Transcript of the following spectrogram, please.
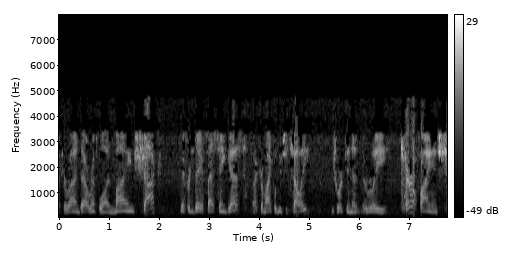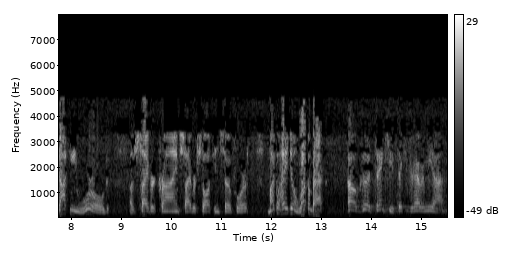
Dr. Ron Dalrymple on Mind Shock. We have for today a fascinating guest, Dr. Michael Nuccitelli, who's worked in a, a really terrifying and shocking world of cybercrime, cyber stalking, and so forth. Michael, how you doing? Welcome back. Oh, good. Thank you. Thank you for having me on.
